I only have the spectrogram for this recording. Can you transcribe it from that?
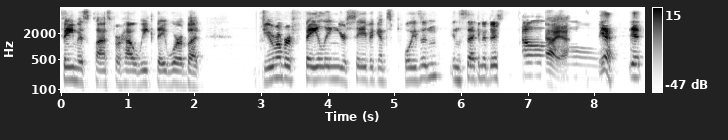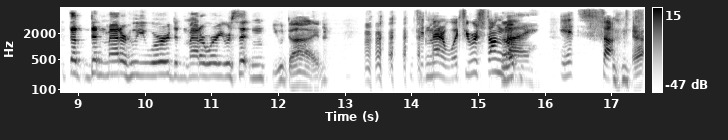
famous class for how weak they were. But do you remember failing your save against poison in second edition? oh, oh yeah. Yeah, it d- didn't matter who you were, didn't matter where you were sitting, you died. Didn't matter what you were stung Nope. by. It sucked. yeah,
